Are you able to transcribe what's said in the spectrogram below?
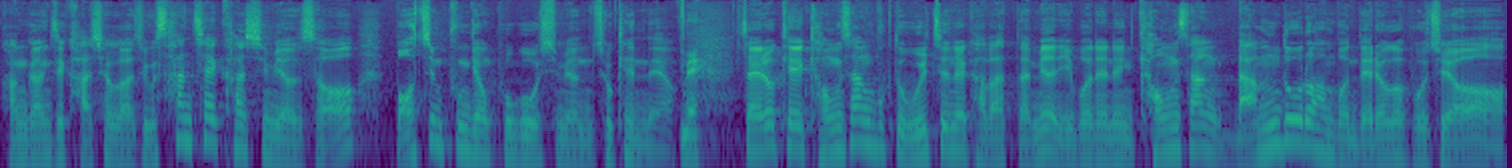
관광지 가셔가지고 산책하시면서 멋진 풍경 보고 오시면 좋겠네요. 네. 자, 이렇게 경상북도 울진을 가봤다면 이번에는 경상남도로 한번 내려가 보죠.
